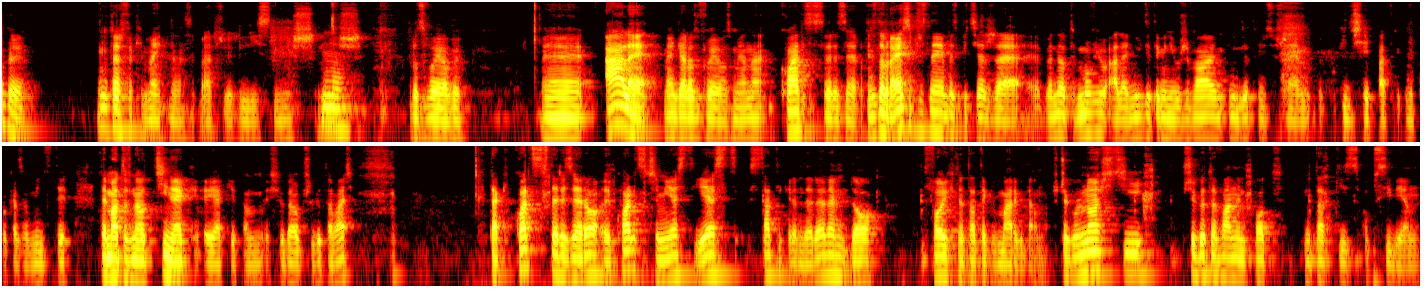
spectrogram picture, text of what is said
Okej. No też taki maintenance bardziej release niż, No. niż rozwojowy. E, Ale mega rozwojowa zmiana, Quartz 4.0. Więc dobra, ja się przyznaję bez bicia, że będę o tym mówił, ale nigdy tego nie używałem i nigdy o tym nie słyszałem, dopóki dzisiaj Patryk nie pokazał mi tematów na odcinek, jakie tam się udało przygotować. Tak, Quartz 4.0. Quartz czym jest? Jest static rendererem do Twoich notatek w Markdown. W szczególności przygotowanym pod notatki z Obsidian.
